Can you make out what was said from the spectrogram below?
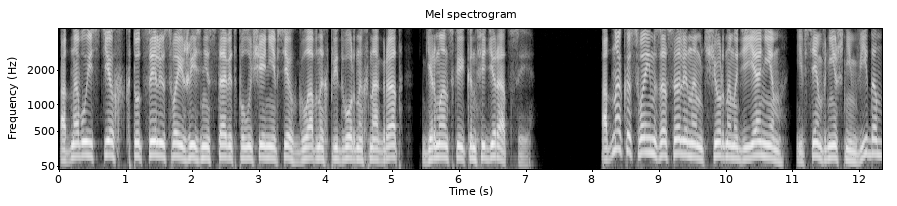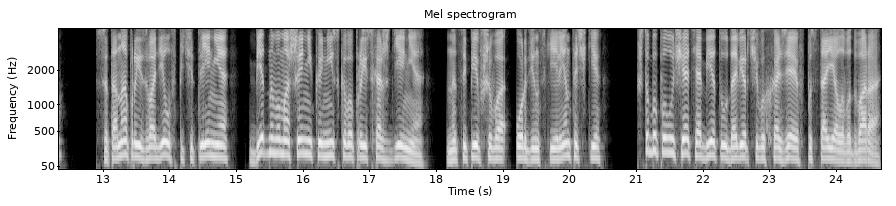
одного из тех, кто целью своей жизни ставит получение всех главных придворных наград Германской конфедерации. Однако своим засаленным черным одеянием и всем внешним видом сатана производил впечатление бедного мошенника низкого происхождения, нацепившего орденские ленточки, чтобы получать обеты у доверчивых хозяев постоялого двора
